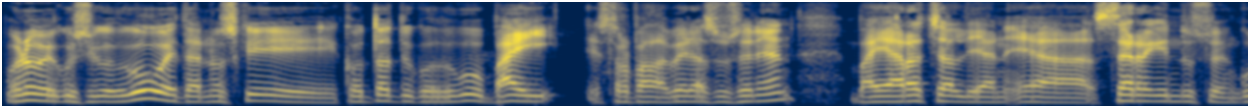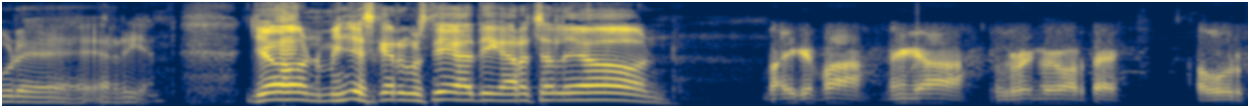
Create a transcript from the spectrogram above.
Bueno, ikusiko dugu eta noski kontatuko dugu, bai estropada bera zuzenean, bai arratsaldean ea zer egin duzuen gure herrian. Jon, mila esker guztiagatik arratsaldeon. Bai, kepa, venga, urrengo arte. Agur.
